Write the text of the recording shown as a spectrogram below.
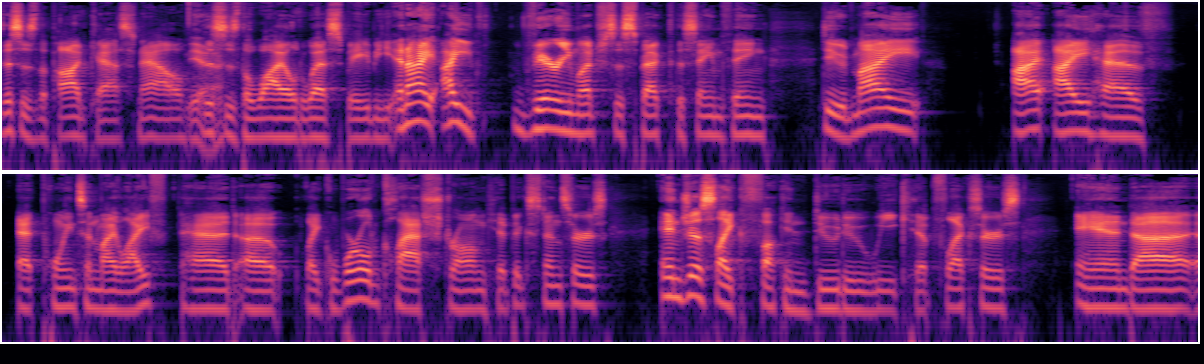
this is the podcast now. Yeah. This is the Wild West, baby, and I I very much suspect the same thing, dude. My I I have at points in my life had uh like world class strong hip extensors and just like fucking doo doo weak hip flexors and uh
